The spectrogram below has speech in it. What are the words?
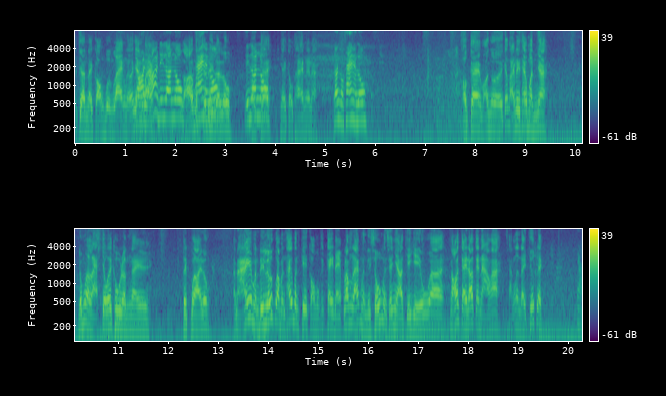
Ở trên này còn vườn lan nữa nha rồi lỡ bạn. là đi lên luôn. Lỡ mình thang sẽ đi lên luôn. Đi lên Ok, luôn. ngay cầu thang đây nè. Lên cầu thang này luôn. Ok mọi người các bạn đi theo mình nha. Đúng là lạc vô cái khu rừng này tuyệt vời luôn. Hồi nãy mình đi lướt qua mình thấy bên kia còn một cái cây đẹp lắm lát mình đi xuống mình sẽ nhờ chị diệu à, nói cây đó cây nào ha. Sẵn lên đây trước đi. Rồi.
